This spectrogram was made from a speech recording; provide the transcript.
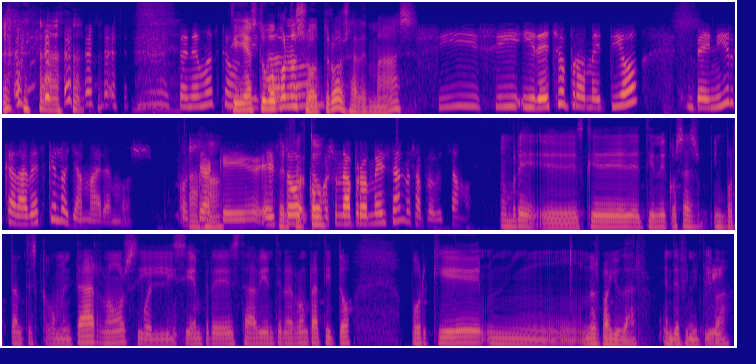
tenemos que ya estuvo con nosotros, además. Sí, sí, y de hecho prometió venir cada vez que lo llamáramos. O sea que esto, como es una promesa, nos aprovechamos. Hombre, eh, es que tiene cosas importantes que comentarnos pues y siempre está bien tenerlo un ratito porque mm, nos va a ayudar, en definitiva.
